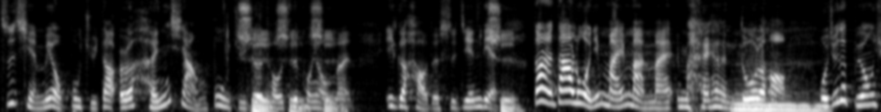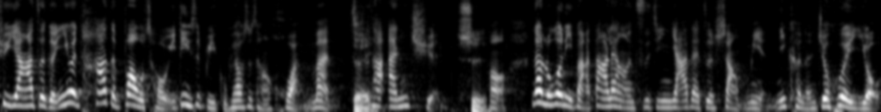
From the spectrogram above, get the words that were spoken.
之前没有布局到，而很想布局的投资朋友们，一个好的时间点。是，当然，大家如果已经买满买 买很多了哈，嗯，我觉得不用去压这个，因为它的报酬一定是比股票市场缓慢，只是它安全。是哦，那如果你把大量的资金压在这上面，你可能就会有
